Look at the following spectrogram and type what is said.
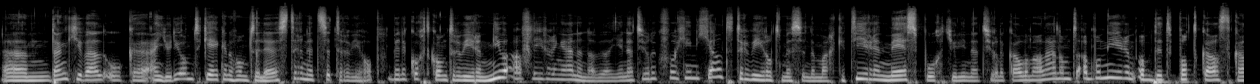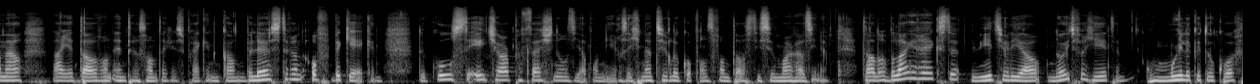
um, dank je wel ook uh, aan jullie om te kijken of om te luisteren. Het zit er weer op. Binnenkort komt er weer een nieuwe aflevering aan en dat wil je natuurlijk voor geen geld ter wereld missen. De marketeer in mij spoort jullie natuurlijk allemaal aan om te abonneren op dit podcastkanaal waar je tal van interessante gesprekken kan beluisteren of bekijken. De coolste HR-professionals die abonneren zich natuurlijk op ons fantastische magazine. Het allerbelangrijkste, weet jullie al, nooit vergeten, hoe moeilijk het ook wordt,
